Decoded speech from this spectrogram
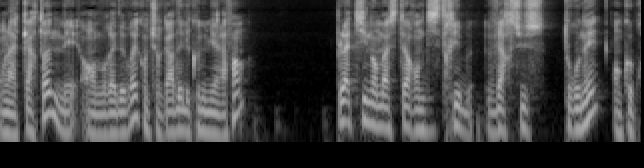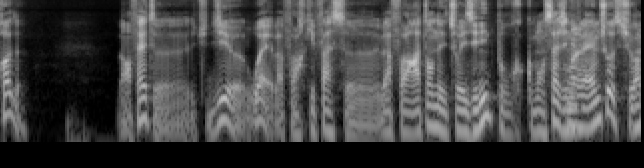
on la cartonne, mais en vrai de vrai, quand tu regardais l'économie à la fin, platine en master en distrib versus tournée en coprod, bah, en fait, euh, tu te dis, euh, ouais, va falloir qu'il fasse, euh, va falloir attendre d'être sur les zéniths pour commencer à générer Ouais. la même chose, tu vois.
